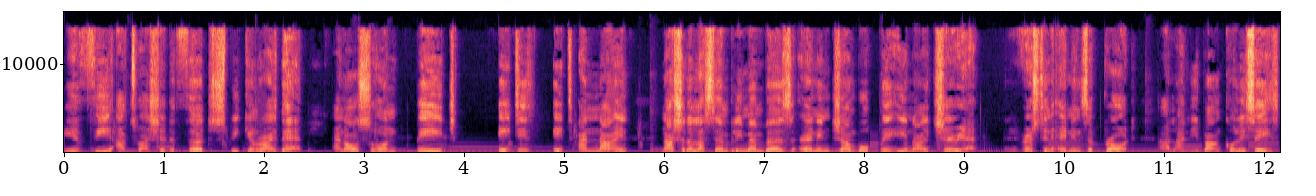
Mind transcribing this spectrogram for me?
Evi the third speaking right there. And also on page 88 and 9, National Assembly members earning jumbo pay in Nigeria, investing earnings abroad, Alani Bankole says.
